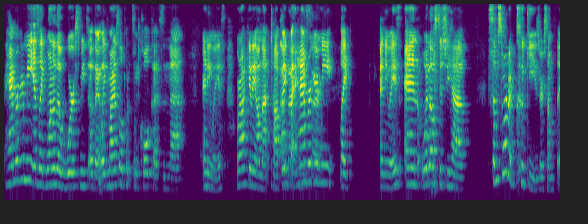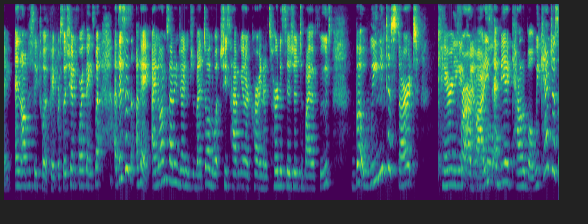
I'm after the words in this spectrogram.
hamburger meat is like one of the worst meats out there. Like, might as well put some cold cuts in that. Anyways, we're not getting on that topic. But hamburger start. meat, like, anyways. And what else did she have? Some sort of cookies or something, and obviously toilet paper. So she had four things. But uh, this is okay. I know I'm sounding judgmental on what she's having in her cart, and it's her decision to buy the foods. But we need to start caring Being for our bodies and be accountable. We can't just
